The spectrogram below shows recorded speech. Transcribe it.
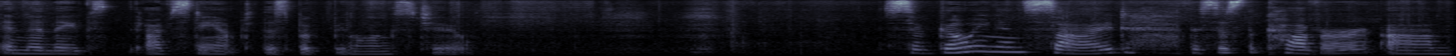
and then they've I've stamped, this book belongs to. So going inside, this is the cover. Um,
